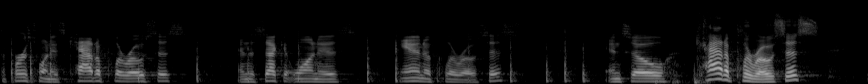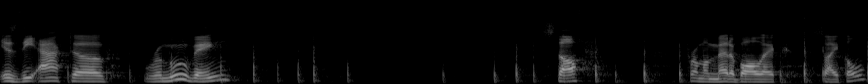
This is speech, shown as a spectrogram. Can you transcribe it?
The first one is cataplerosis, and the second one is anaplerosis. And so, cataplerosis is the act of removing stuff from a metabolic cycle.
